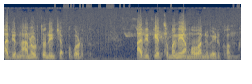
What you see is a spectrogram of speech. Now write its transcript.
అది నానోడితో నేను చెప్పకూడదు. అది తీర్చమని అమ్మవారిని వేడుకోమ్మా.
